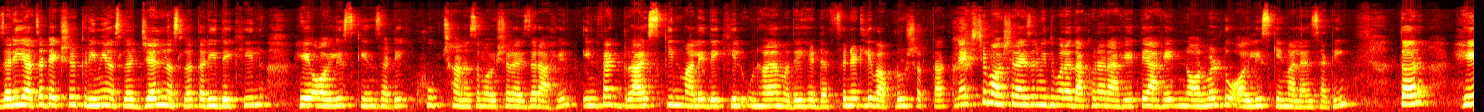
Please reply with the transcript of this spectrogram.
जरी याचं टेक्स्चर क्रीमी असलं जेल नसलं तरी देखील हे ऑइली स्किनसाठी खूप छान असं मॉइश्चरायझर आहे. इनफॅक्ट ड्राय स्किन माले देखील उन्हाळ्यामध्ये हे डेफिनेटली वापरू शकतात. नेक्स्ट जे मॉइश्चरायझर मी तुम्हाला दाखवणार आहे ते आहे नॉर्मल टू ऑइली स्किनवाल्यांसाठी तर हे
